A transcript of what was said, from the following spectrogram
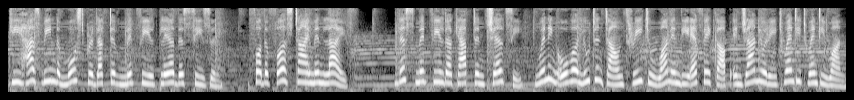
He has been the most productive midfield player this season, for the first time in life. This midfielder captained Chelsea, winning over Luton Town 3-1 in the FA Cup in January 2021.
